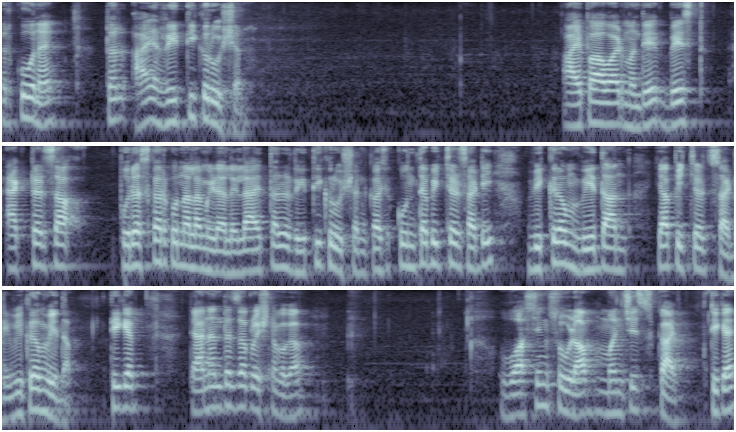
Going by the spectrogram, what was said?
तर कोण आहे? तर आहे ऋतिक रोशन. आयपा अवॉर्डमध्ये बेस्ट ॲक्टरचा पुरस्कार कोणाला मिळालेला आहे? तर ऋतिक रोशन. कश कोणत्या पिक्चरसाठी विक्रम वेदांत या पिक्चरसाठी विक्रम वेदा ठीक आहे? त्यानंतरचा प्रश्न बघा. वॉशिंग सोडा म्हणजेच काय? ठीक आहे?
